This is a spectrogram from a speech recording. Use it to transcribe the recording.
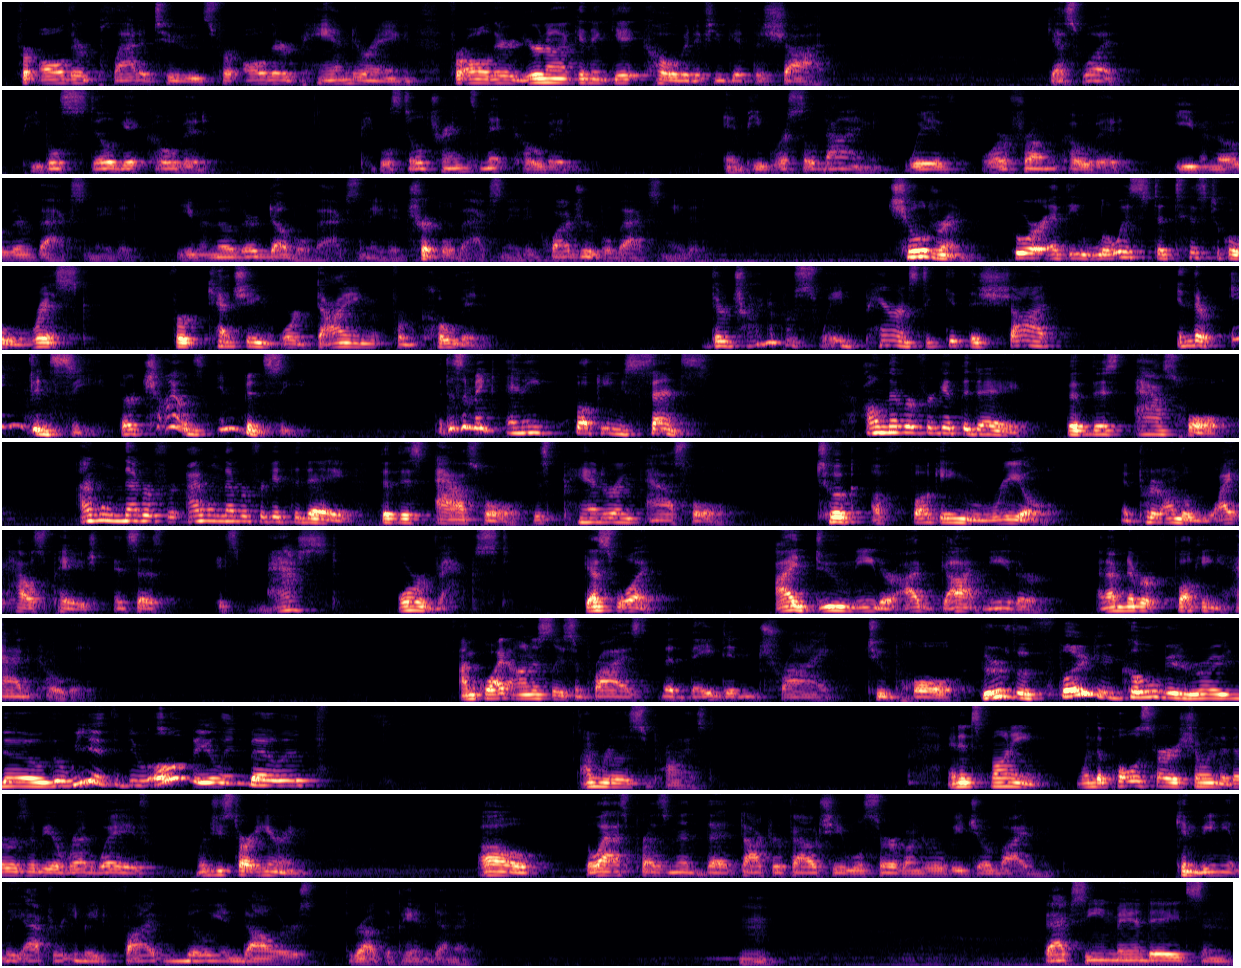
for all their platitudes, for all their pandering, for all their you're not to get COVID if you get the shot. Guess what? People still get COVID. People still transmit COVID. And people are still dying with or from COVID, even though they're vaccinated even though they're double vaccinated, triple vaccinated, quadruple vaccinated. Children who are at the lowest statistical risk for catching or dying from COVID. They're trying to persuade parents to get this shot in their infancy, their child's infancy. That doesn't make any fucking sense. I'll never forget the day that this asshole I will never for, I will never forget the day that this asshole, this pandering asshole, took a fucking reel and put it on the White House page and says it's masked or vaxed. Guess what? I do neither. I've got neither. And I've never fucking had COVID. I'm quite honestly surprised that they didn't try to pull. There's a spike in COVID right now, so we have to do all mail in ballots. I'm really surprised. And it's funny, when the polls started showing that there was going to be a red wave, what did you start hearing? Oh, the last president that Dr. Fauci will serve under will be Joe Biden. Conveniently, after he made $5 million throughout the pandemic. Hmm. Vaccine mandates and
